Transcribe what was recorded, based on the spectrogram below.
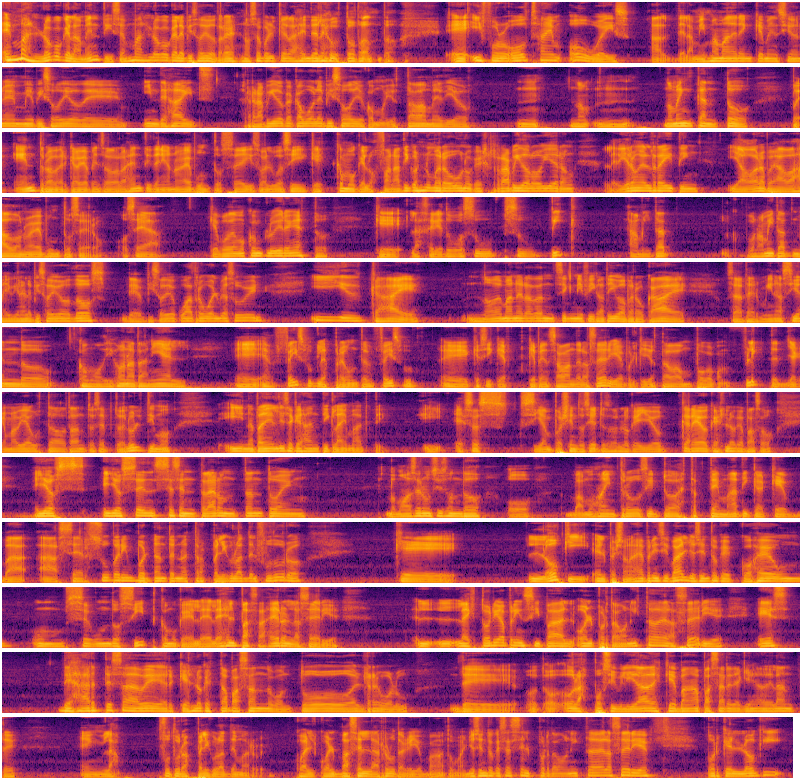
Es, más loco que la Mentis, es más loco que el episodio 3. No sé por qué a la gente le gustó tanto. Eh, y For All Time Always, de la misma manera en que mencioné en mi episodio de In the Heights, rápido que acabó el episodio, como yo estaba medio. Mm, no, mm, no me encantó pues entro a ver qué había pensado la gente y tenía 9.6 o algo así, que es como que los fanáticos número uno que rápido lo vieron, le dieron el rating y ahora pues ha bajado a 9.0. O sea, ¿qué podemos concluir en esto? Que la serie tuvo su, su peak a mitad, por una mitad me viene el episodio 2, de episodio 4 vuelve a subir y cae, no de manera tan significativa, pero cae, o sea, termina siendo, como dijo Nathaniel eh, en Facebook, les pregunté en Facebook, eh, que sí que, pensaban de la serie, porque yo estaba un poco conflicted, ya que me había gustado tanto, excepto el último. Y Nathaniel dice que es anticlimactic. Y eso es 100% cierto, eso es lo que yo creo que es lo que pasó. Ellos, ellos se, centraron tanto en vamos a hacer un Season 2 o vamos a introducir toda esta temática que va a ser súper importante en nuestras películas del futuro, que Loki, el personaje principal, yo siento que coge un un segundo sit, como que él, es el pasajero en la serie. La historia principal o el protagonista de la serie es dejarte saber qué es lo que está pasando con todo el revolú de, o, las posibilidades que van a pasar de aquí en adelante en las futuras películas de Marvel. ¿Cuál, ¿Cuál va a ser la ruta que ellos van a tomar? Yo siento que ese es el protagonista de la serie, porque Loki,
